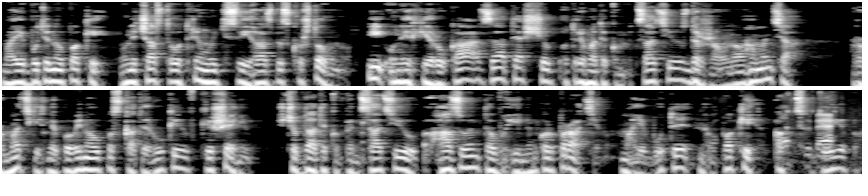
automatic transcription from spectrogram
має бути навпаки. Вони часто отримують свій газ безкоштовно, і у них є рука за те, щоб отримати компенсацію з державного гаманця. Громадськість не повинна опускати руки в кишеню, щоб дати компенсацію газовим та вугільним корпораціям. Має бути навпаки, акцентує пан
